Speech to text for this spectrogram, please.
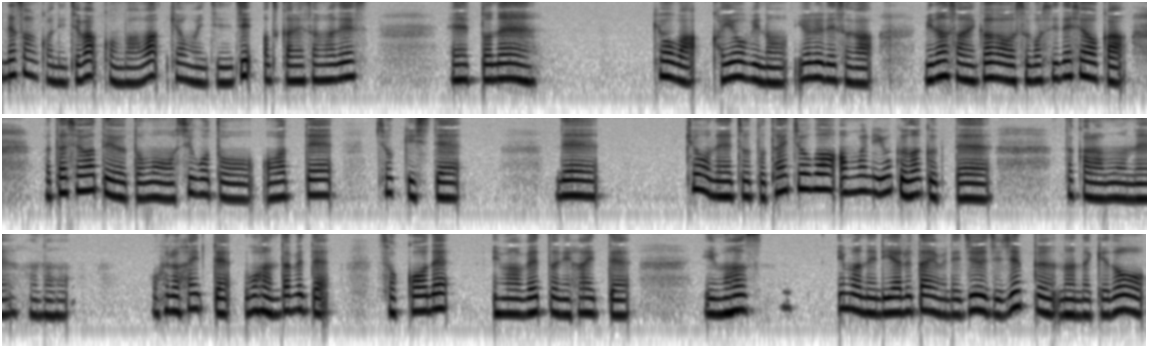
皆さんこんにちは。こんばんは。今日も一日お疲れ様です。えー、っとね今日は火曜日の夜ですが皆さんいかがお過ごしでしょうか？私はというともうお仕事終わって直帰してで今日ねちょっと体調があんまり良くなくってだからもうねあのお風呂入ってご飯食べて速攻で今ベッドに入っています。今ねリアルタイムで10時10分なんだけど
